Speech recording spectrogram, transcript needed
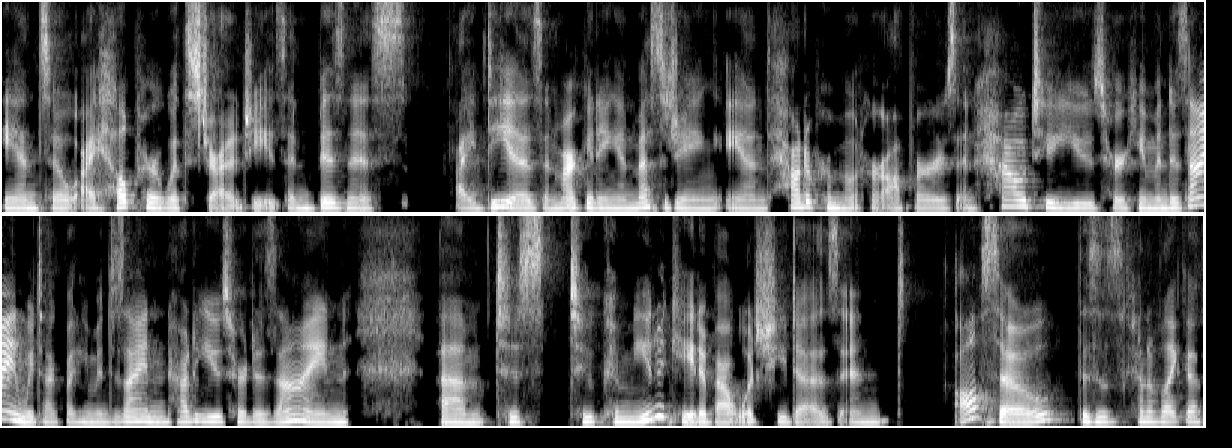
and so I help her with strategies and business ideas and marketing and messaging and how to promote her offers and how to use her human design. We talk about human design and how to use her design um, to to communicate about what she does. And also, this is kind of like a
